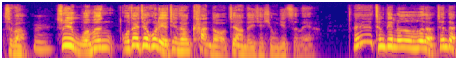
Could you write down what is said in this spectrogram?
是吧？嗯所以，我们我在教会里也经常看到这样的一些兄弟姊妹啊，哎，成天乐呵呵的，真的，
